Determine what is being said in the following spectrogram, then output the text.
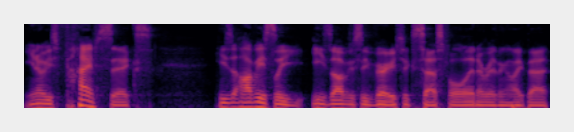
You know, he's five six. He's obviously he's obviously very successful and everything like that.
